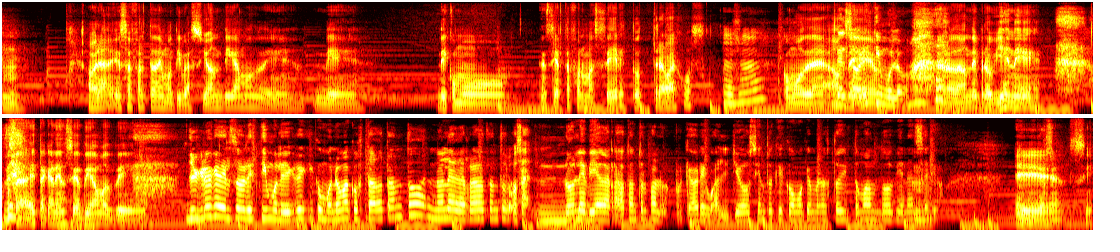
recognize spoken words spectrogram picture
Mm. Ahora, esa falta de motivación, digamos, de, de, de como, en cierta forma, hacer estos trabajos, como de a Del dónde, sobreestímulo. claro, de dónde proviene, o sea, esta carencia, digamos, de... Yo creo que del sobreestímulo, yo creo que como no me ha costado tanto, no le he agarrado tanto, o sea, no le había agarrado tanto el valor, porque ahora igual yo siento que como que me lo estoy tomando bien en Mm. serio. Eh, sí,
